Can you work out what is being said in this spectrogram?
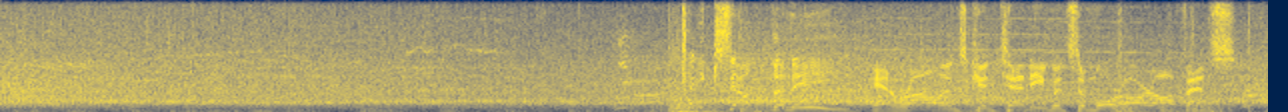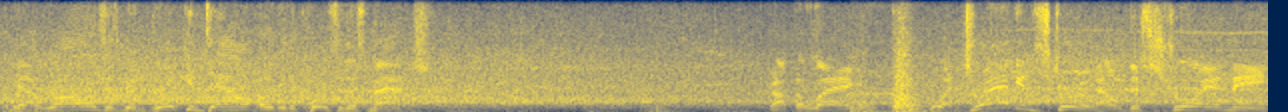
Takes out the knee. And Rollins contending with some more hard offense. Yeah, Rollins has been broken down over the course of this match. Got the leg. What dragon screw. That would destroy a knee.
